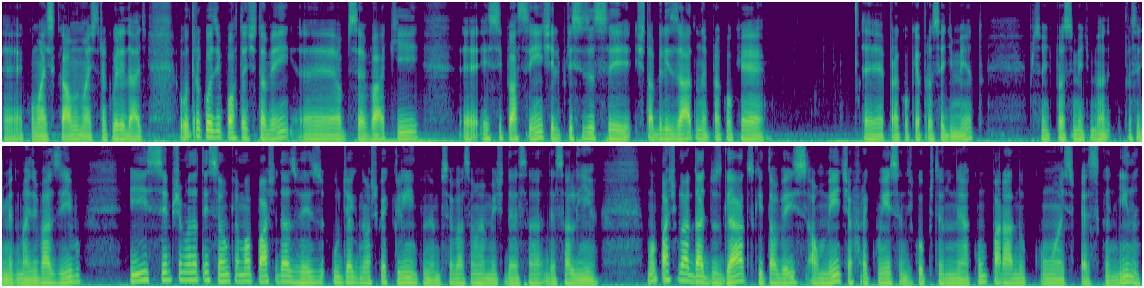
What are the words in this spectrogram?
é, com mais calma, mais tranquilidade. Outra coisa importante também é observar que é, esse paciente ele precisa ser estabilizado né, para qualquer, é, qualquer procedimento, principalmente procedimento, mais invasivo, e sempre chamando a atenção que a maior parte das vezes o diagnóstico é clínico, né, observação realmente dessa, dessa linha. Uma particularidade dos gatos que talvez aumente a frequência de corpo linear comparado com a espécie canina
